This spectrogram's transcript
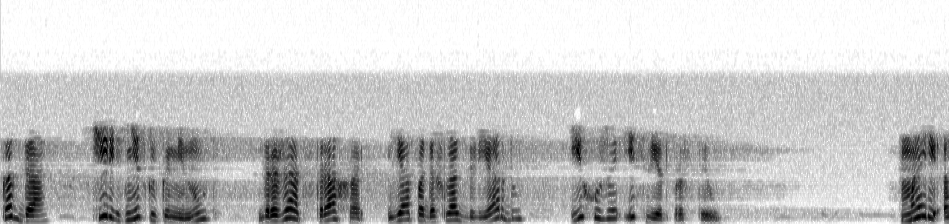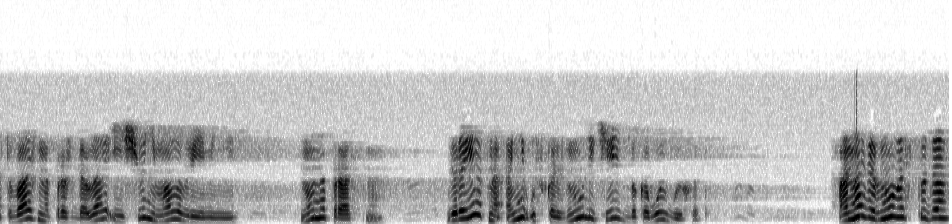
Когда через несколько минут, дрожа от страха, я подошла к бильярду, их уже и след простыл. Мэри отважно прождала еще немало времени, но напрасно. Вероятно, они ускользнули через боковой выход. Она вернулась туда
